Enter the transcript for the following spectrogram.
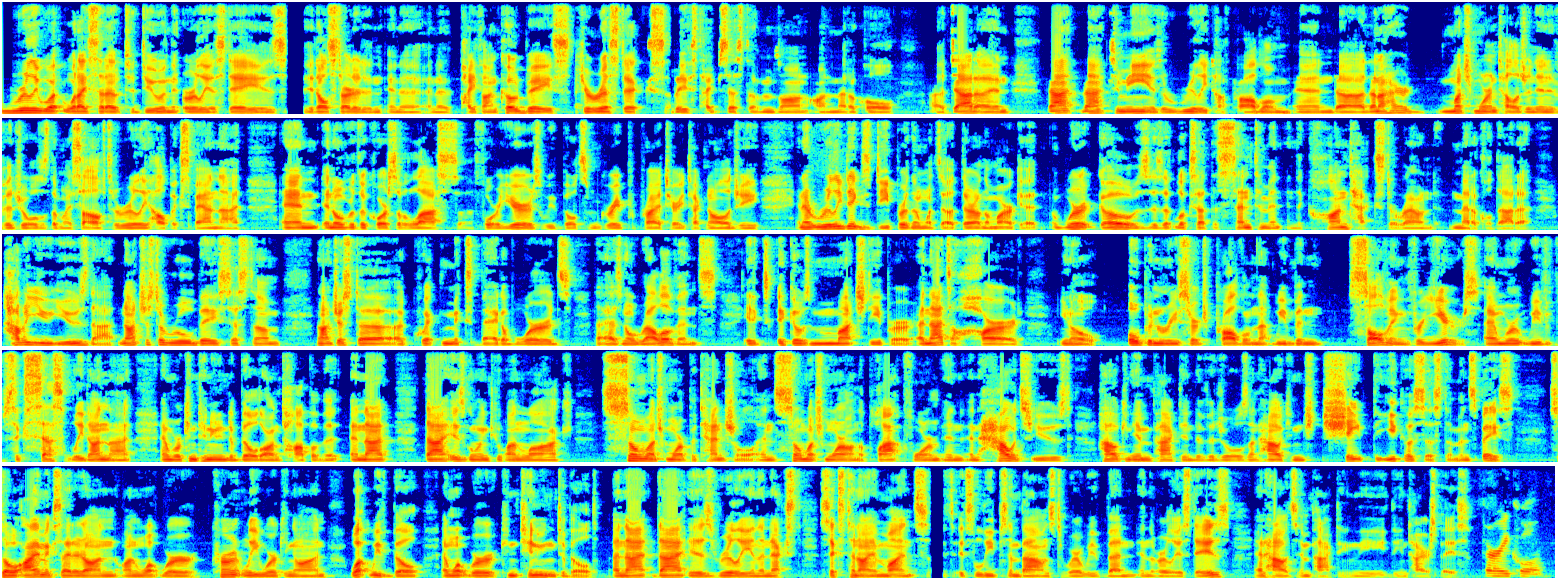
really what, what I set out to do in the earliest days, it all started in, in, a, in a Python code base, heuristics based type systems on, on medical uh, data. And that that to me is a really tough problem. And uh, then I hired much more intelligent individuals than myself to really help expand that. And and over the course of the last uh, four years, we've built some great proprietary technology, and it really digs deeper than what's out there on the market. Where it goes is it looks at the sentiment and the context around medical data. How do you use that? Not just a rule based system, not just a, a quick mixed bag of words that has no relevance it, it goes much deeper. And that's a hard, you know, open research problem that we've been solving for years. And we're we've successfully done that and we're continuing to build on top of it. And that that is going to unlock so much more potential and so much more on the platform and, and how it's used how it can impact individuals and how it can shape the ecosystem and space so I'm excited on on what we're currently working on, what we've built, and what we're continuing to build. And that that is really in the next six to nine months, it's, it's leaps and bounds to where we've been in the earliest days and how it's impacting the the entire space. Very cool.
